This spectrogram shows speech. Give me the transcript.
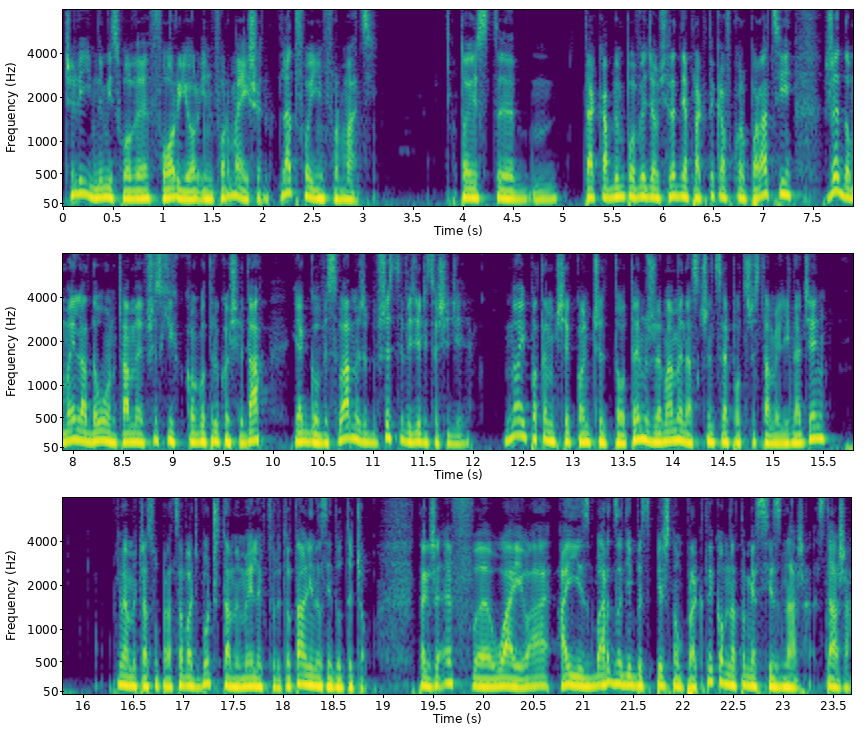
czyli innymi słowy for your information, dla Twojej informacji. To jest y, taka, bym powiedział, średnia praktyka w korporacji, że do maila dołączamy wszystkich, kogo tylko się da, jak go wysyłamy, żeby wszyscy wiedzieli, co się dzieje. No i potem się kończy to tym, że mamy na skrzynce po 300 maili na dzień, nie mamy czasu pracować, bo czytamy maile, które totalnie nas nie dotyczą. Także FYI jest bardzo niebezpieczną praktyką, natomiast się zdarza. zdarza.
